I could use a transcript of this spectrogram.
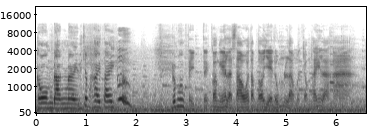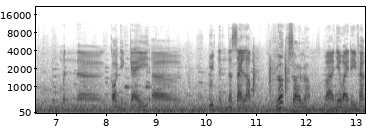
Còn đằng này đi chấp hai tay. Đúng không? Thì, thì có nghĩa là sau cái tập đó về đúng là mình cảm thấy là à mình ờ, có những cái ờ, quyết định nó sai lầm. Rất sai lầm. Và như vậy thì phát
